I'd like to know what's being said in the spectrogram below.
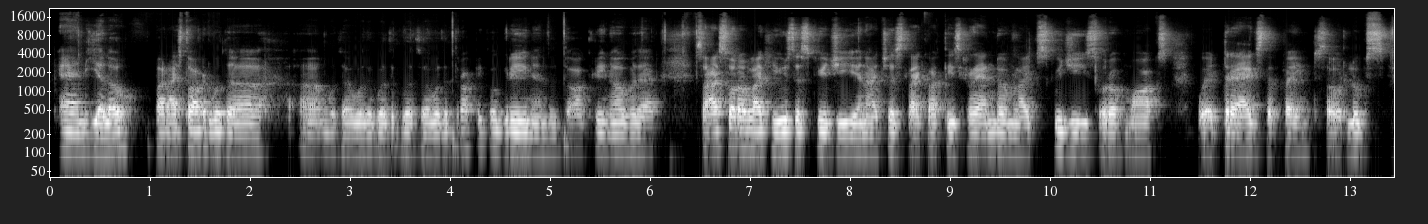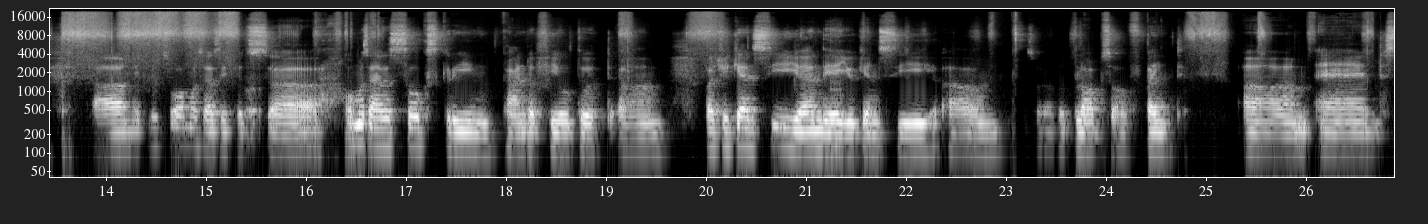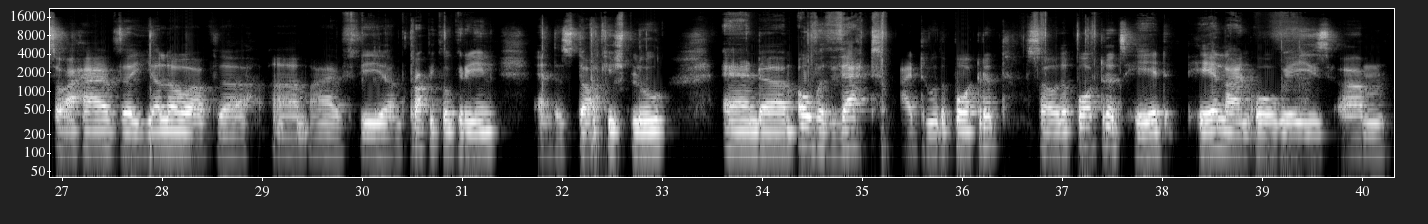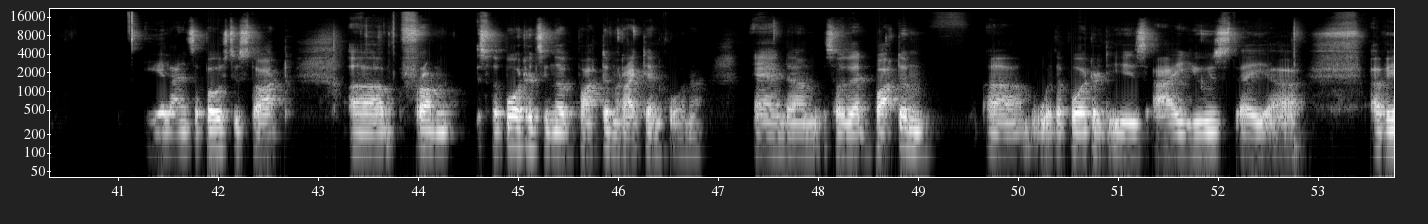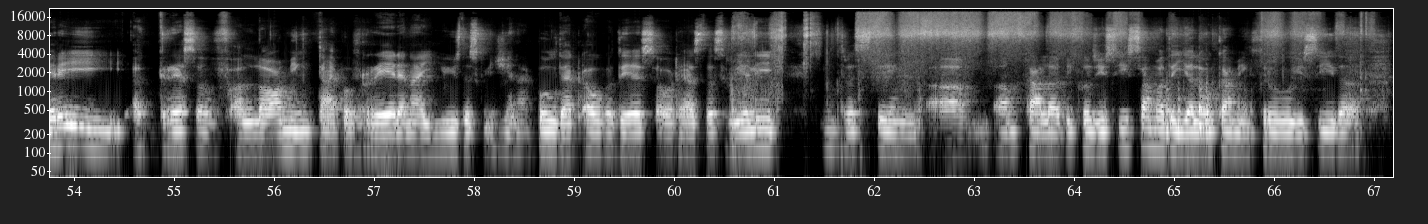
and yellow. But I started with a uh, with a with a, with a, with a, with a tropical green and the dark green over that. So I sort of like used a squeegee and I just like got these random like squeegee sort of marks where it drags the paint. So it looks um, it looks almost as if it's uh, almost has a silk screen kind of feel to it. Um, but you can see and there you can see um, sort of the blobs of paint. Um, and so I have the yellow of the, um, I have the um, tropical green and this darkish blue. And over that, I drew the portrait. So the portrait's head, hairline always, hairline is supposed to start uh, from, so the portrait's in the bottom right hand corner. And um, so that bottom um, with the portrait is I used a uh, a very aggressive, alarming type of red, and I used the squeegee and I pulled that over there, so it has this really interesting um, um, color because you see some of the yellow coming through. You see the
